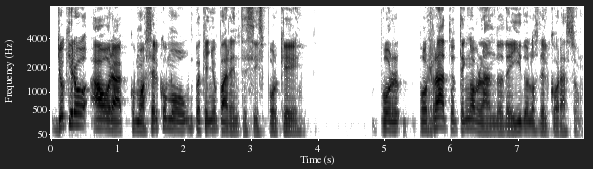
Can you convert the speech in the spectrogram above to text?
Yo quiero ahora como hacer como un pequeño paréntesis porque por, por rato tengo hablando de ídolos del corazón.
